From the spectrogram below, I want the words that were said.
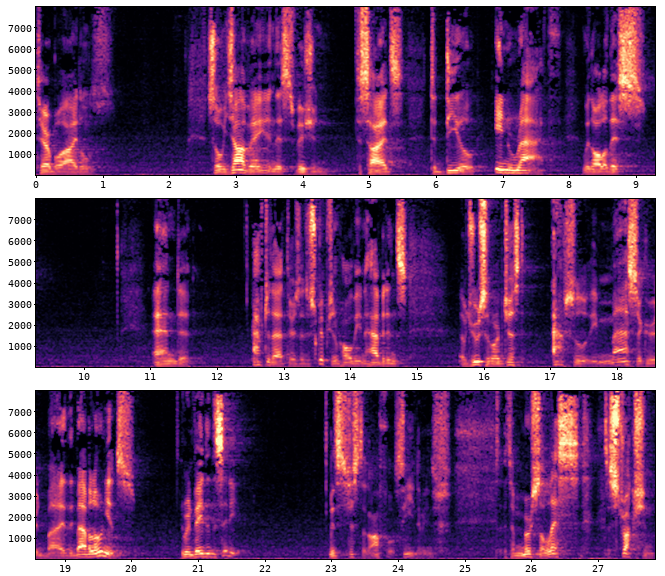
terrible idols. So Yahweh, in this vision, decides to deal in wrath with all of this. And uh, after that, there's a description of how the inhabitants of Jerusalem are just absolutely massacred by the Babylonians who invaded the city. It's just an awful scene. I mean, it's a merciless destruction.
